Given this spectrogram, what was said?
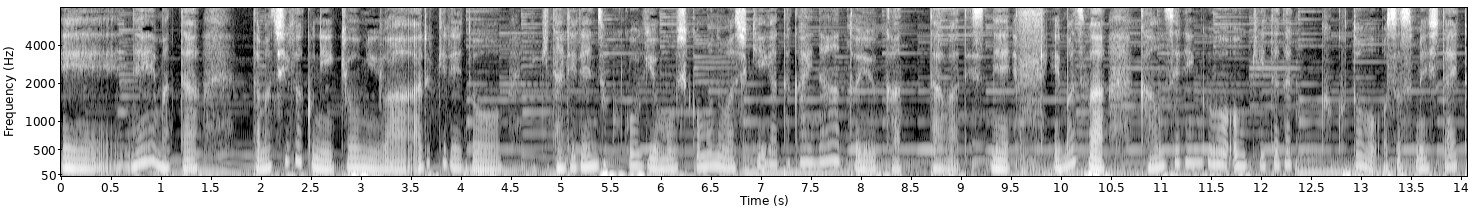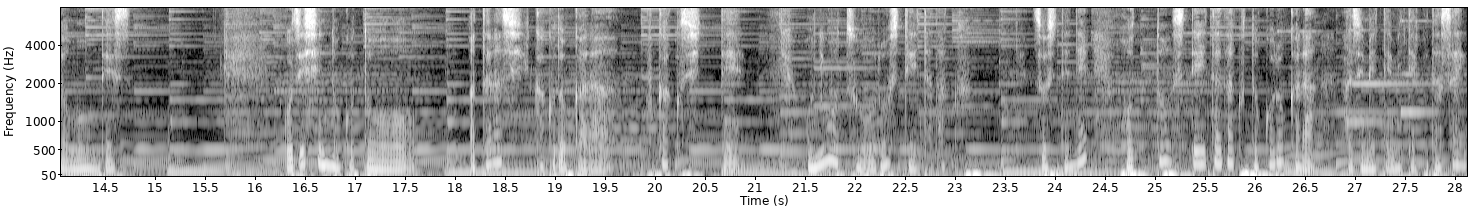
えー、ねまた魂学に興味はあるけれどいきなり連続講義を申し込むのは敷居が高いなという方はですねえまずはカウンセリングをお受けいただくことをお勧めしたいと思うんです。ご自身のことを新しい角度から深く知ってお荷物を下ろしていただく。そしてねほっとしていただくところから始めてみてください、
